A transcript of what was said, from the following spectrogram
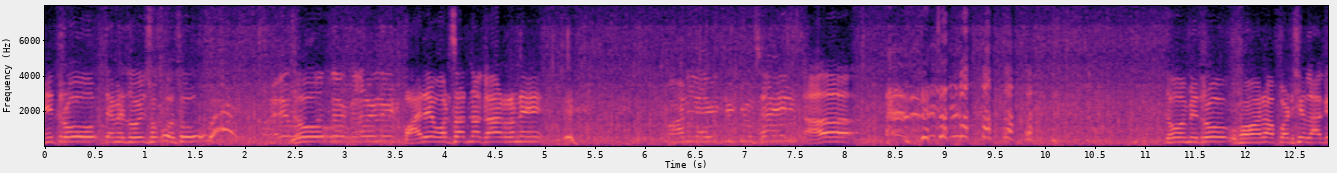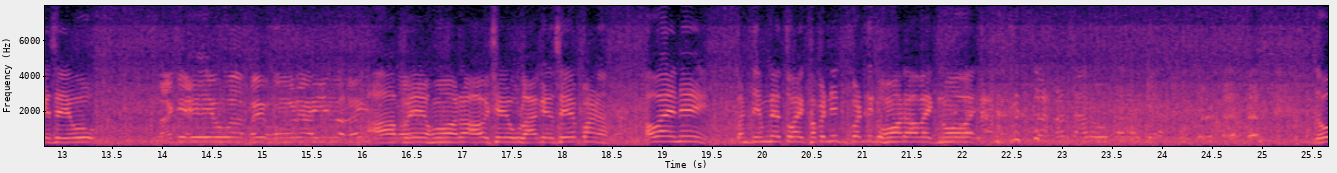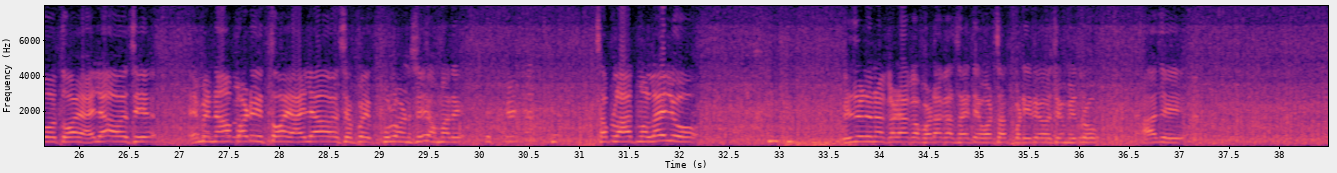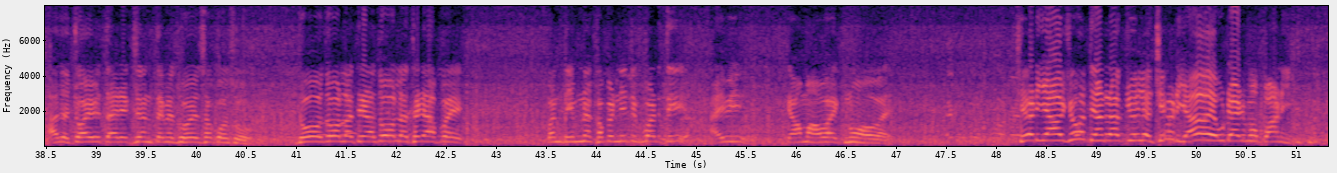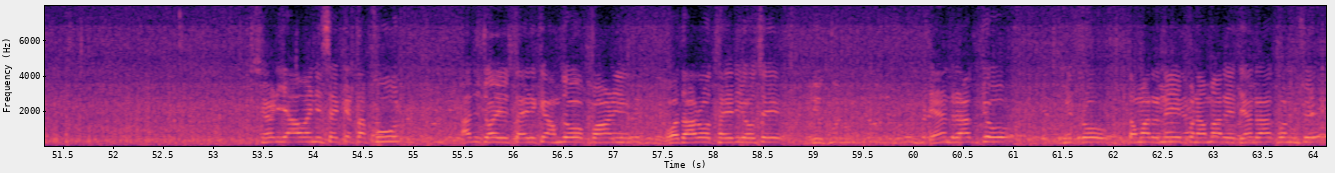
મિત્રો તમે જોઈ શકો છો. જો ભારે વરસાદના કારણે પાણી આવી ગયું છે. હા તો મિત્રો હોવારા પડશે લાગે છે એવું. લાગે એવું આ ભાઈ હોરે આવી આવશે એવું લાગે છે પણ અવાય નહીં. પણ તેમને તોય ખબર નથી પડતી કે હોવારા અવાય કે ન અવાય. જો તોય હાલ્યા આવે છે. એમે ના પાડવી તોય હાલ્યા આવે છે. ભાઈ, ફૂલણ છે અમારે. સપલા હાથમાં લઈ લો વીજળીના કડાકા ભડાકા સાથે વરસાદ પડી રહ્યો છે, મિત્રો. આજે આજે ચોવીસ તારીખ છે ને તમે જોઈ શકો છો. જો જો લથડ્યા જો લથડ્યા ભાઈ. પણ તેમને ખબર નથી પડતી આવી કે આમાં હવાય કે ન હવાય છેડિયા આવશો, ધ્યાન રાખજો એટલે છેડિયા ઉડાડીમાં પાણી. છેડિયા આવવાની શક્યતા ફૂલ. આજે ચોવીસ તારીખે આમ તો પાણી વધારો થઈ રહ્યો છે. ધ્યાન રાખજો મિત્રો, તમારે નહીં, પણ અમારે ધ્યાન રાખવાનું છે.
